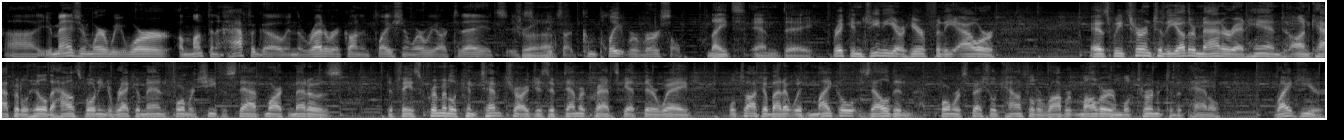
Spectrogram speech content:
Uh, you imagine where we were a month and a half ago in the rhetoric on inflation, where we are today. It's it's, enough. it's a complete reversal. Night and day. Rick and Jeannie are here for the hour. As we turn to the other matter at hand on Capitol Hill, the House voting to recommend former Chief of Staff Mark Meadows to face criminal contempt charges if Democrats get their way. We'll talk about it with Michael Zeldin, former special counsel to Robert Mueller, and we'll turn it to the panel right here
